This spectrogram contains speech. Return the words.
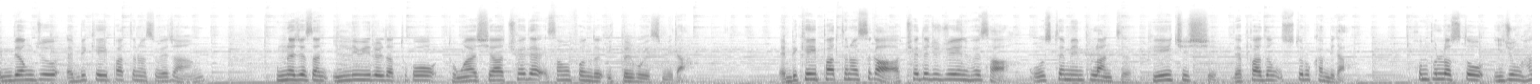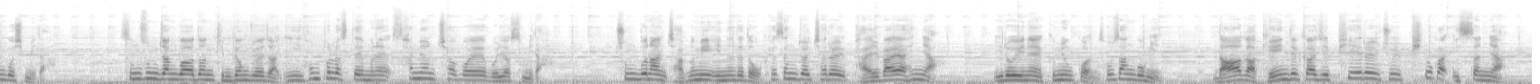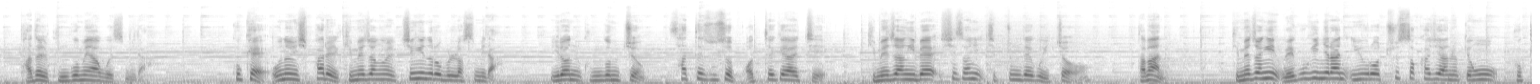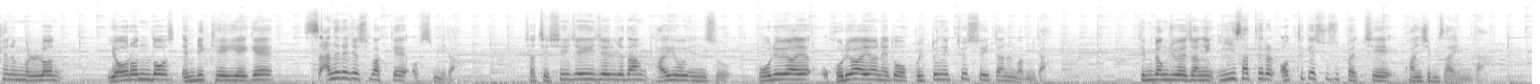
김병주 MBK 파트너스 회장, 국내 재산 1, 2위를 다투고 동아시아 최대 사모펀드 이끌고 있습니다. MBK 파트너스가 최대 주주인 회사 오스템 임플란트, BHC, 네파 등 수두룩합니다. 홈플러스도 이중 한 곳입니다. 승승장구하던 김병주 회장 이 홈플러스 때문에 사면 처거에 몰렸습니다. 충분한 자금이 있는데도 회생 절차를 밟아야 했냐? 이로 인해 금융권, 소상공인, 나아가 개인들까지 피해를 줄 필요가 있었냐? 다들 궁금해하고 있습니다. 국회 오는 18일 김 회장을 증인으로 불렀습니다. 이런 궁금증, 사태 수습 어떻게 할지 김 회장 입에 시선이 집중되고 있죠. 다만 김 회장이 외국인이란 이유로 출석하지 않을 경우 국회는 물론 여론도 MBK에게 싸늘해질 수밖에 없습니다. 자칫 CJ제일야당 바이오 인수 고려하, 고려하연에도 불똥이 튈 수 있다는 겁니다. 김병주 회장이 이 사태를 어떻게 수습할지 관심사입니다.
